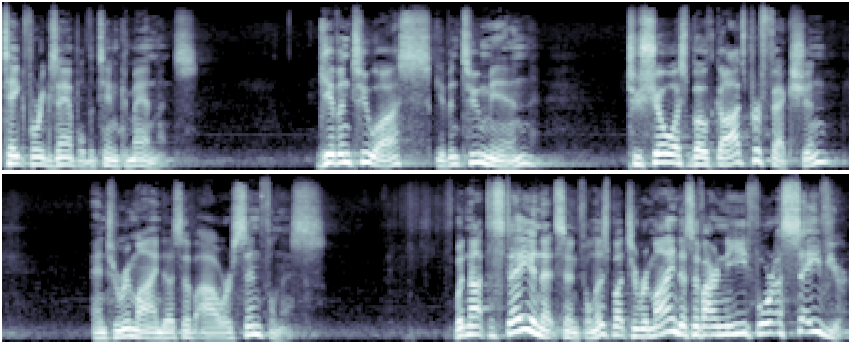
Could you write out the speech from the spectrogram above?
Take, for example, the Ten Commandments. Given to us, given to men, to show us both God's perfection and to remind us of our sinfulness. But not to stay in that sinfulness, but to remind us of our need for a Savior.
